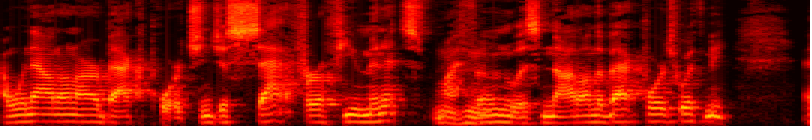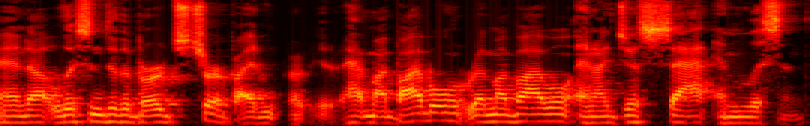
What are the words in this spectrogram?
I went out on our back porch and just sat for a few minutes. My mm-hmm. phone was not on the back porch with me and uh, listened to the birds chirp. I had, uh, had my Bible, read my Bible, and I just sat and listened.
